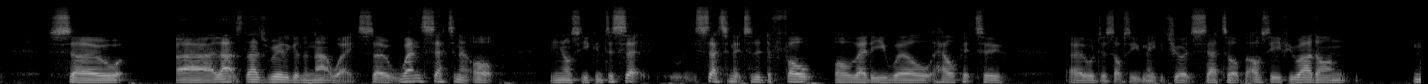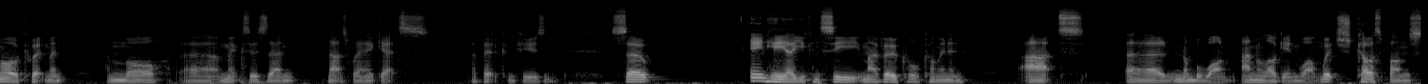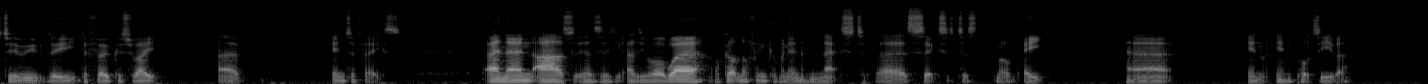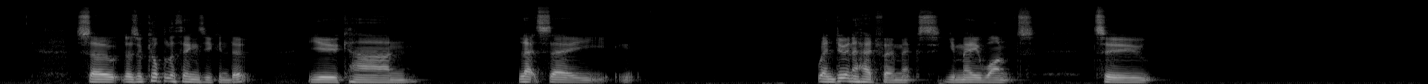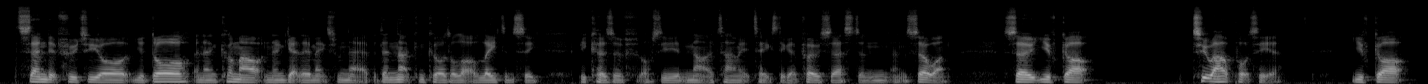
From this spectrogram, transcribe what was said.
So uh, that's that's really good in that way. So when setting it up you know so you can just set setting it to the default already will help it to uh, we'll just obviously make sure it's set up. But obviously if you add on more equipment and more uh, mixes, then that's where it gets a bit confusing. So in here, you can see my vocal coming in at uh, number one, analog in one, which corresponds to the, the Focusrite uh, interface. And then, as, as as you're aware, I've got nothing coming in in the next uh, six to well eight uh, in inputs either. So there's a couple of things you can do. You can, let's say, when doing a headphone mix, you may want to send it through to your, your DAW and then come out and then get the mix from there. But then that can cause a lot of latency because of obviously the amount of time it takes to get processed and, and so on. So you've got two outputs here. You've got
